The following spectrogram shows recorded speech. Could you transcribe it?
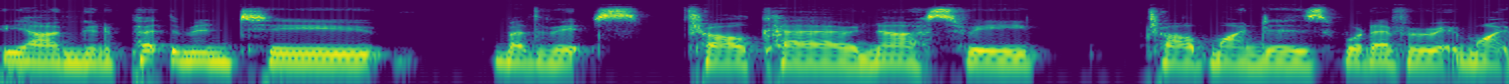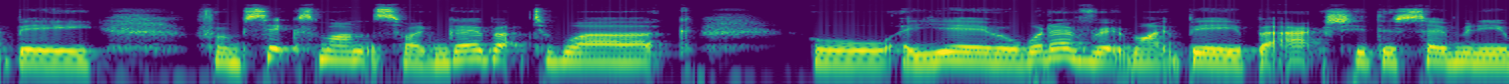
yeah I'm going to put them into whether it's childcare, nursery, childminders, whatever it might be, from six months so I can go back to work or a year or whatever it might be. But actually, there's so many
